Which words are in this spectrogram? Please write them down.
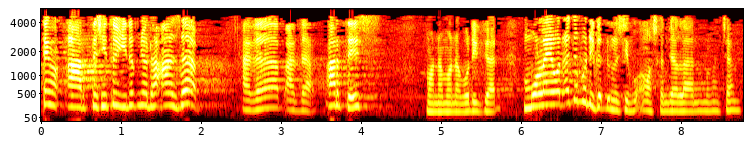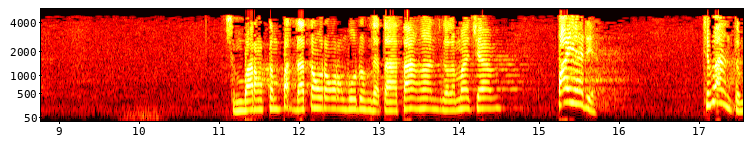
Tengok artis itu hidupnya udah azab. Azab, azab. Artis mana-mana bodyguard. Mau lewat aja bodyguard dulu sibuk awaskan jalan macam. Sembarang tempat datang orang-orang bodoh nggak tanda tangan segala macam. Payah dia. Coba antum,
